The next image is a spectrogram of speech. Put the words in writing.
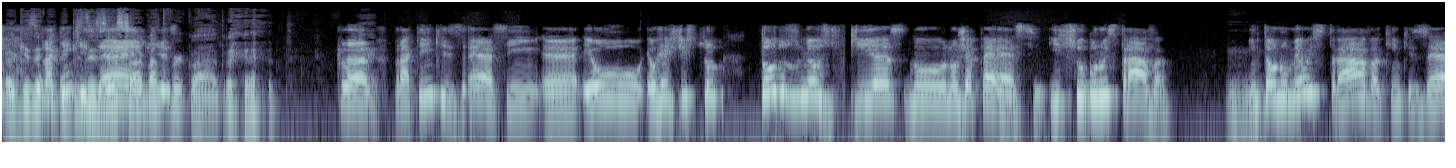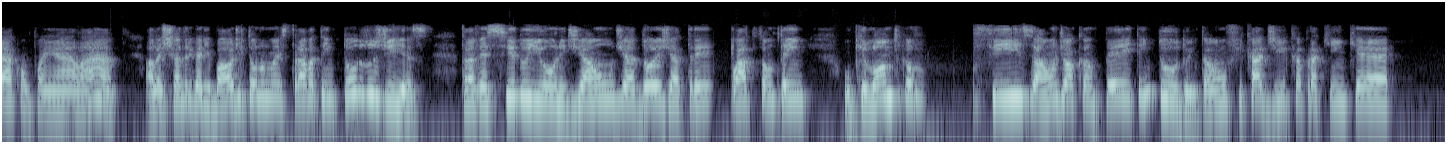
Eu quis, eu quis quiser, dizer só 4x4. Claro, para quem quiser, assim, é, eu, eu registro todos os meus dias no, no GPS e subo no Strava. Uhum. Então, no meu Strava, quem quiser acompanhar lá, Alexandre Garibaldi, então no meu Strava tem todos os dias. Travessia do Iune, dia 1, dia 2, dia 3, 4, então tem o quilômetro que eu fiz, aonde eu acampei, tem tudo. Então fica a dica para quem quer,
